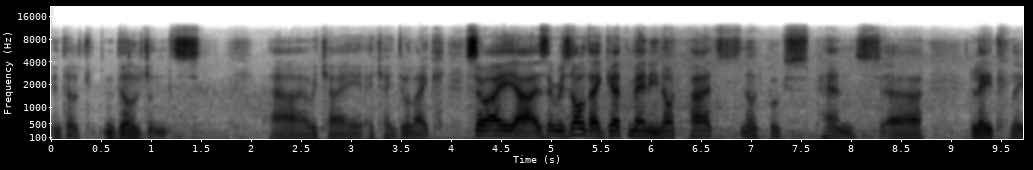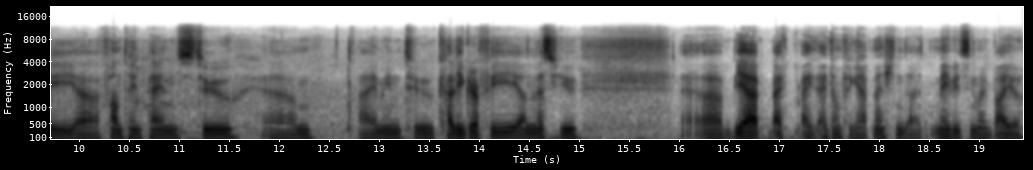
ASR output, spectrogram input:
indulgence, uh, which I which I do like. So I, uh, as a result, I get many notepads, notebooks, pens. Uh, lately, uh, fountain pens too. Um, I'm into calligraphy, unless you. Uh, yeah, I, I, I, don't think I've mentioned that. Maybe it's in my bio.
